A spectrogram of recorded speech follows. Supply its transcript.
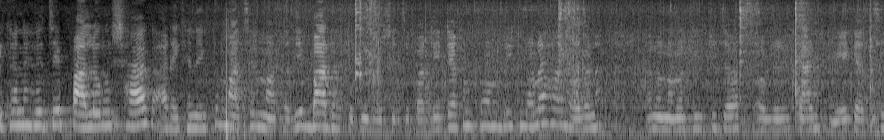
এখানে হচ্ছে পালং শাক আর এখানে একটু মাছের মাথা দিয়ে বাঁধাকপি বসেছে বাট এটা এখন কমপ্লিট মনে হয় হবে না, কারণ আমার ডিউটি যাওয়ার অলরেডি টাইম হয়ে গেছে।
